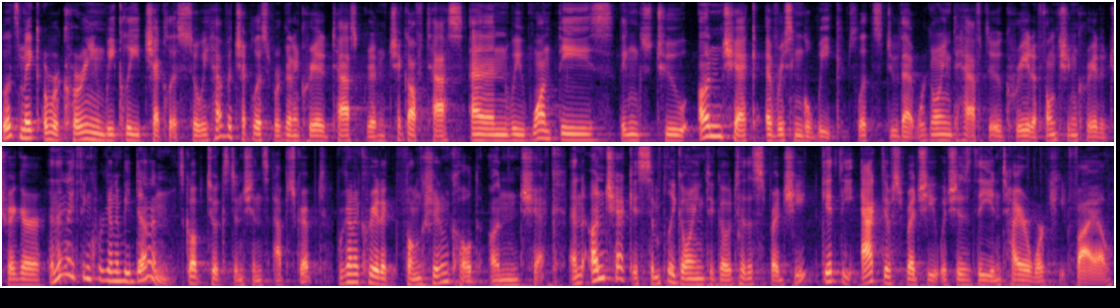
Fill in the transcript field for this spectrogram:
Let's make a recurring weekly checklist. So we have a checklist, we're gonna create a task, we're gonna check off tasks, and we want these things to uncheck every single week. So let's do that. We're going to have to create a function, create a trigger, and then I think we're gonna be done. Let's go up to extensions app script. We're gonna create a function called uncheck. And uncheck is simply going to go to the spreadsheet, get the active spreadsheet, which is the entire worksheet file,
